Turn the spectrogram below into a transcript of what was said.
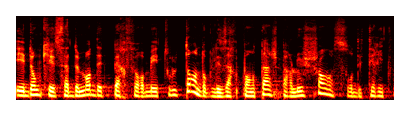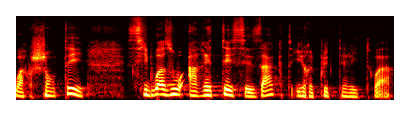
Et donc, ça demande d'être performé tout le temps. Donc, les arpentages par le chant sont des territoires chantés. Si l'oiseau arrêtait ses actes, il n'y aurait plus de territoire.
